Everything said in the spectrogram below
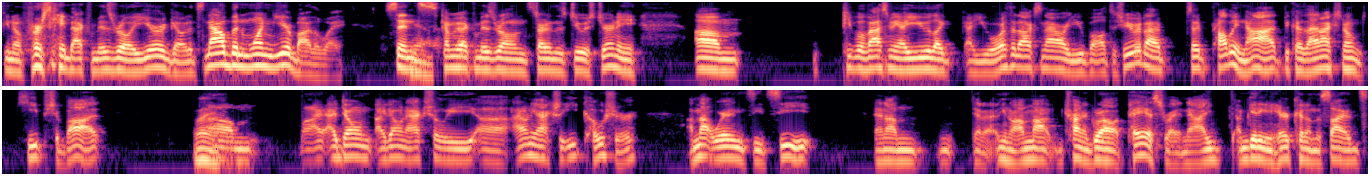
you know, first came back from Israel a year ago. It's now been one year, by the way, since coming back from Israel and starting this Jewish journey. Um, people have asked me, "Are you like, are you Orthodox now? Are you Baal Teshuva?" And I said, probably not, because I actually don't keep Shabbat. Right. Um, I, I don't I don't actually uh, I don't actually eat kosher. I'm not wearing tzitzit, and I'm you know, I'm not trying to grow out payas right now. I I'm getting a haircut on the sides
